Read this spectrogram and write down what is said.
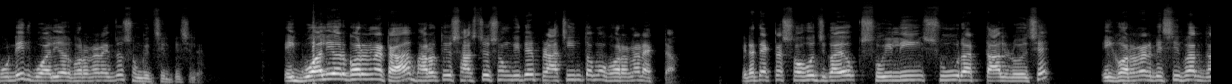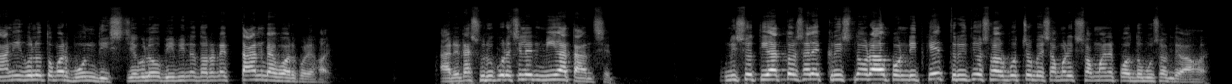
পণ্ডিত গোয়ালিয়র ঘরানার একজন সংগীত শিল্পী ছিলেন। এই গোয়ালিয়র ঘরানাটা ভারতীয় শাস্ত্রীয় সঙ্গীতের প্রাচীনতম ঘরানার একটা। এটাতে একটা সহজ গায়ক, শৈলী, সুর আর তাল রয়েছে। এই ঘরানার বেশিরভাগ গানই হলো তোমার বন্দিশ, যেগুলো বিভিন্ন ধরনের তান ব্যবহার করে হয়। আর এটা শুরু করেছিলেন মিয়া তানসেন। উনিশশো তিয়াত্তর সালে কৃষ্ণরাও পণ্ডিতকে তৃতীয় সর্বোচ্চ বেসামরিক সম্মানের পদ্মভূষণ দেওয়া হয়।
